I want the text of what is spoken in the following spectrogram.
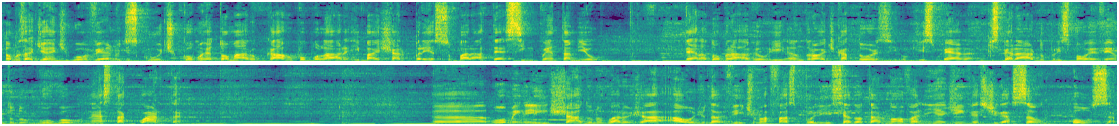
Vamos adiante. Governo discute como retomar o carro popular e baixar preço para até 50 mil. Tela dobrável e Android 14. O que, espera, o que esperar do principal evento do Google nesta quarta? Uh, homem linchado no Guarujá. Áudio da vítima faz polícia adotar nova linha de investigação. Ouça.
